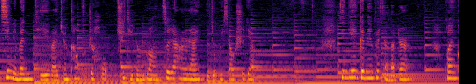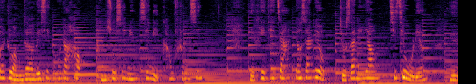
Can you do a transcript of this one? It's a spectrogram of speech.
心理问题完全康复之后，躯体症状自然而然也就会消失掉。今天跟您分享到这儿，欢迎关注我们的微信公众账号“重塑心灵心理康复中心”，也可以添加幺三六九三零幺七七五零与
